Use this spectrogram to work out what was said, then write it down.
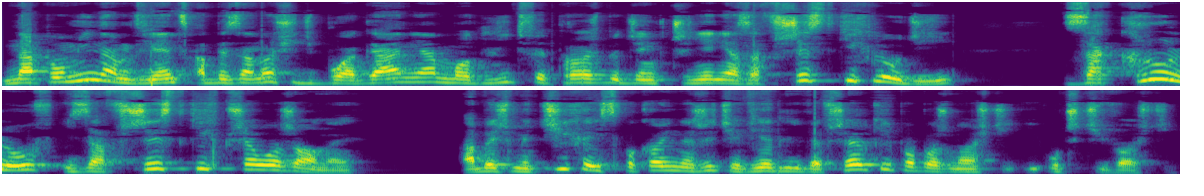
napominam więc, aby zanosić błagania, modlitwy, prośby, dziękczynienia za wszystkich ludzi, za królów i za wszystkich przełożonych, abyśmy ciche i spokojne życie wiedli we wszelkiej pobożności i uczciwości.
